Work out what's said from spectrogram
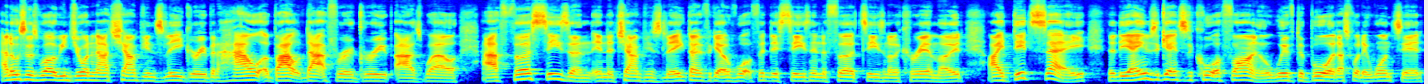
And also as well, we've been joining our Champions League group, and how about that for a group as well? Our first season in the Champions League. Don't forget of Watford this season in the third season of the career mode. I did say that the aims of getting to the quarter final with the board, that's what they wanted,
